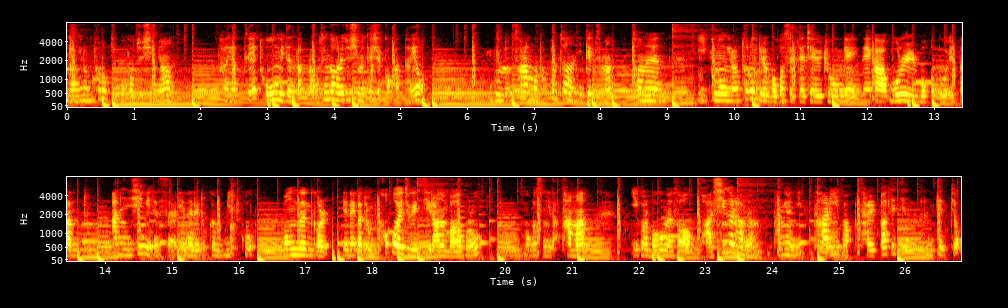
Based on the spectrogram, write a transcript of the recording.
분홍이랑 초록이 먹어주시면 다이어트에 도움이 된다라고 생각을 해주시면 되실 것 같아요. 물론 사람마다 편차는 있겠지만 저는 이 분홍이랑 초록이를 먹었을 때 제일 좋은 게 내가 뭘 먹어도 일단 좀 안심이 됐어요. 얘네를 조금 믿고 먹는 걸 얘네가 좀 커버해주겠지라는 마음으로 먹었습니다. 다만 이걸 먹으면서 과식을 하면 당연히 살이 막 잘 빠지진 않겠죠?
